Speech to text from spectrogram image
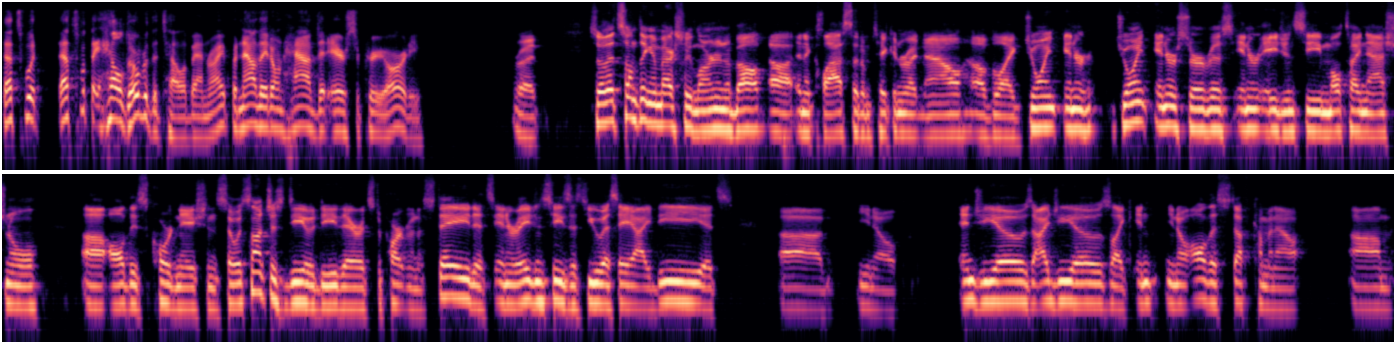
that's what that's what they held over the Taliban, right? But now they don't have that air superiority. Right. So that's something I'm actually learning about uh, in a class that I'm taking right now of like joint inter joint inter service, interagency, multinational, uh, all this coordination. So it's not just DoD there; it's Department of State, it's interagencies, it's USAID, it's uh, you know NGOs, IGOs, like in you know all this stuff coming out, um,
